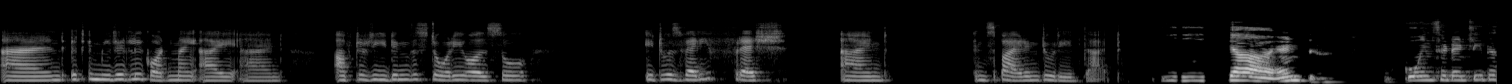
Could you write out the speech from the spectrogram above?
and it immediately caught my eye. And after reading the story, also, it was very fresh and inspiring to read that. Y- yeah and coincidentally the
